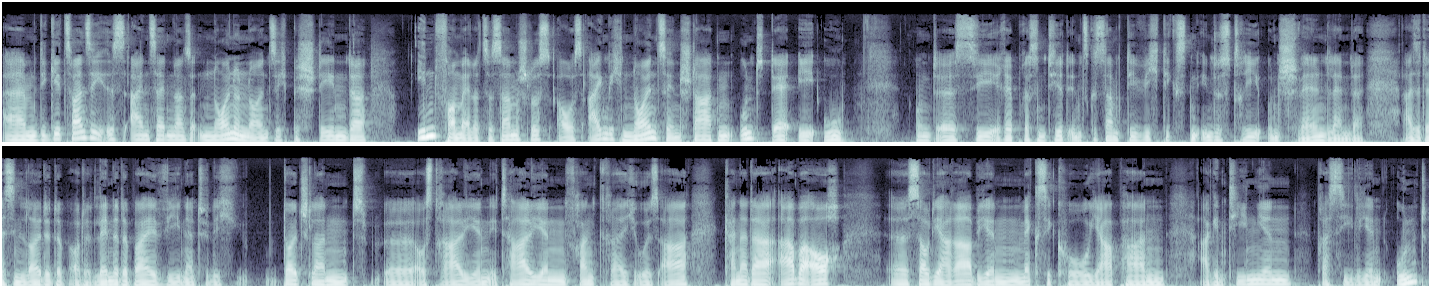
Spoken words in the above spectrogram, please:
Ähm, die G20 ist ein seit 1999 bestehender informeller Zusammenschluss aus eigentlich 19 Staaten und der EU. Und äh, sie repräsentiert insgesamt die wichtigsten Industrie- und Schwellenländer. Also da sind Leute oder Länder dabei wie natürlich Deutschland, äh, Australien, Italien, Frankreich, USA, Kanada, aber auch äh, Saudi-Arabien, Mexiko, Japan, Argentinien, Brasilien und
